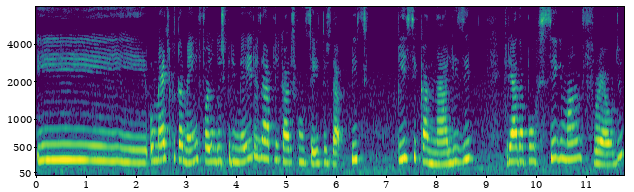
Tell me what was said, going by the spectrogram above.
E o médico também foi um dos primeiros a aplicar os conceitos da psicanálise criada por Sigmund Freud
